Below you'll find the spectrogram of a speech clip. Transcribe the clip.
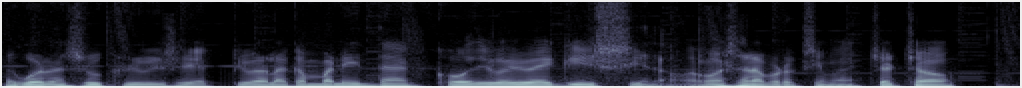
Recuerden suscribirse y activar la campanita, código IBX y nos vemos en la próxima. Chao, chao.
